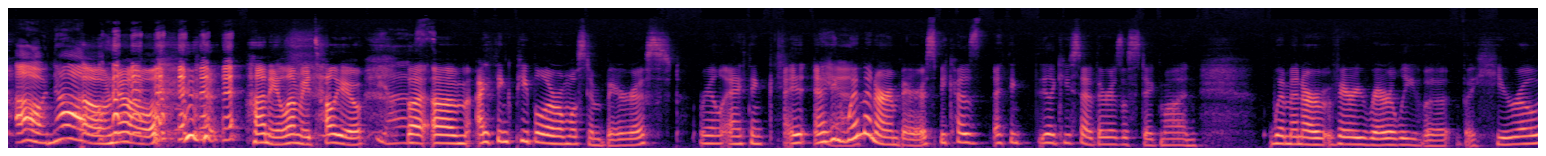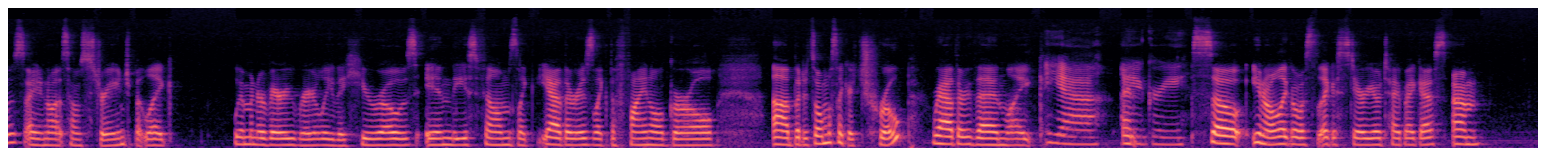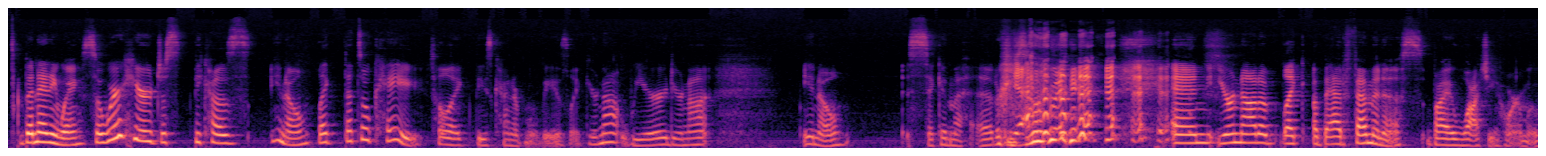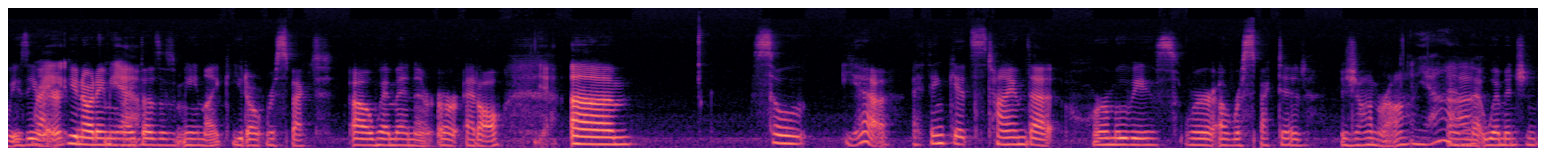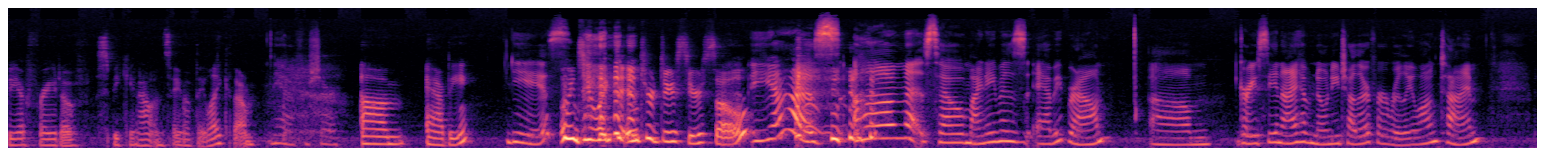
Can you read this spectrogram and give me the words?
Oh no. oh no, honey, let me tell you. Yes. But um, I think people are almost embarrassed. Really, I think I, I think women are embarrassed because I think, like you said, there is a stigma, and women are very rarely the the heroes. I know it sounds strange, but like women are very rarely the heroes in these films. Like, yeah, there is like the final girl, uh, but it's almost like a trope rather than like Yeah, I agree. so you know like a like a stereotype i guess um but anyway so we're here just because you know like that's okay to like these kind of movies like you're not weird you're not you know sick in the head or Yeah. something and you're not a like a bad feminist by watching horror movies either Right. you know what i mean Yeah. like that doesn't mean like you don't respect uh, women or, or at all Yeah. um, so yeah, I think it's time that horror movies were a respected genre. Yeah. And that women shouldn't be afraid of speaking out and saying that they like them. Yeah, for sure. Um, Abby, Yes. would you like to introduce yourself? Yes. um, so my name is Abby Brown. Um, Gracie and I have known each other for a really long time.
